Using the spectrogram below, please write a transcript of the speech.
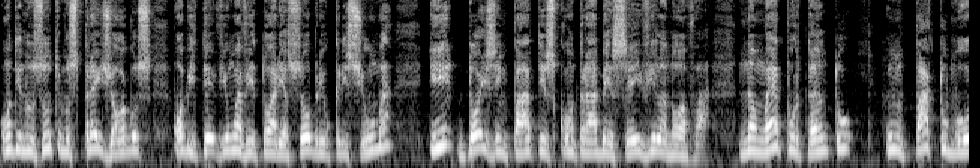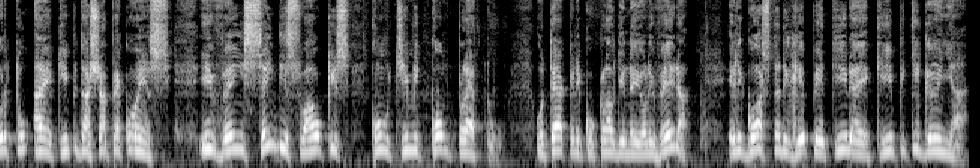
onde nos últimos três jogos obteve uma vitória sobre o Criciúma e dois empates contra ABC e Vila Nova. Não é, portanto, um pato morto a equipe da Chapecoense e vem sem desfalques com o time completo. O técnico Claudinei Oliveira, ele gosta de repetir a equipe que ganha.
